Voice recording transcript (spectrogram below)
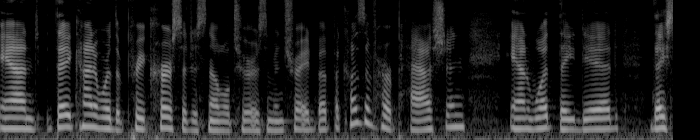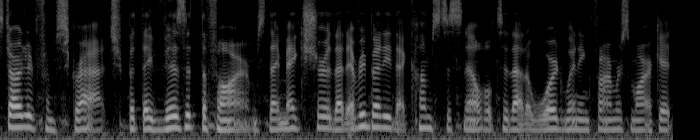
And they kind of were the precursor to Snellville Tourism and Trade. But because of her passion and what they did, they started from scratch. But they visit the farms. They make sure that everybody that comes to Snellville to that award winning farmers market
